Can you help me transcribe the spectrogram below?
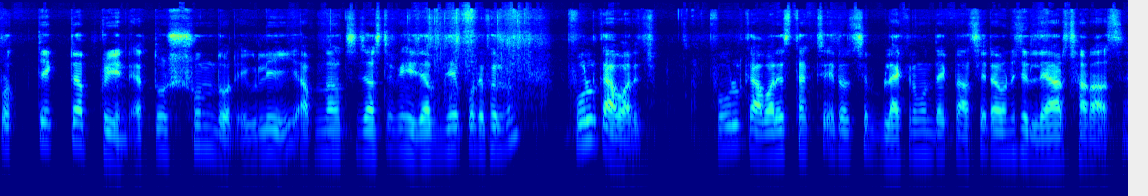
প্রত্যেকটা প্রিন্ট এত সুন্দর, এগুলি আপনার হচ্ছে জাস্ট একটা হিজাব দিয়ে পরে ফেলবেন ফুল কাভারেজ ফুল কাভারেজ থাকছে, এটা হচ্ছে ব্ল্যাকের মধ্যে একটা আছে এটা হচ্ছে লেয়ার ছাড়া আছে।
